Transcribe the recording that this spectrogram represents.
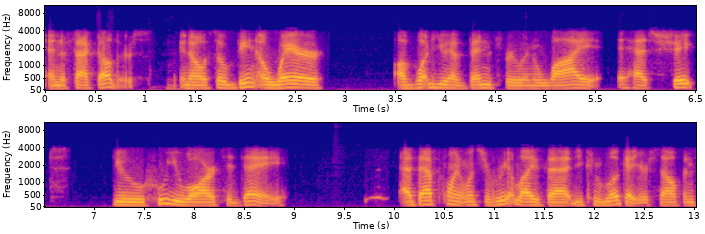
and affect others. You know, so being aware of what you have been through and why it has shaped you who you are today. At that point, once you realize that, you can look at yourself and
